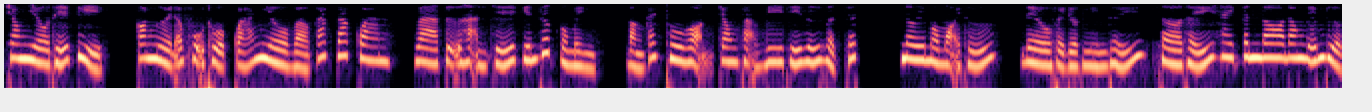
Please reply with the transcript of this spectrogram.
Trong nhiều thế kỷ, con người đã phụ thuộc quá nhiều vào các giác quan và tự hạn chế kiến thức của mình bằng cách thu gọn trong phạm vi thế giới vật chất, nơi mà mọi thứ đều phải được nhìn thấy, sờ thấy hay cân đo đong đếm được.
